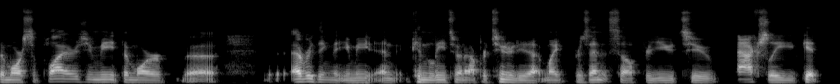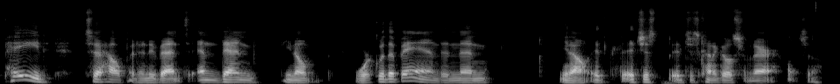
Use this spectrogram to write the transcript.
the more suppliers you meet the more uh, everything that you meet and can lead to an opportunity that might present itself for you to actually get paid to help at an event and then you know work with a band and then you know it it just it just kind of goes from there so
